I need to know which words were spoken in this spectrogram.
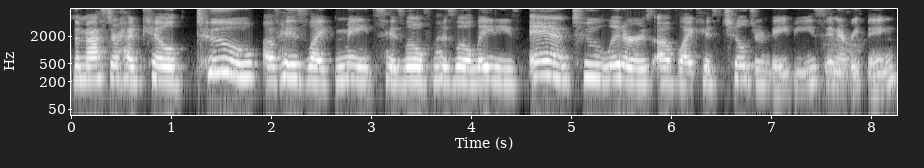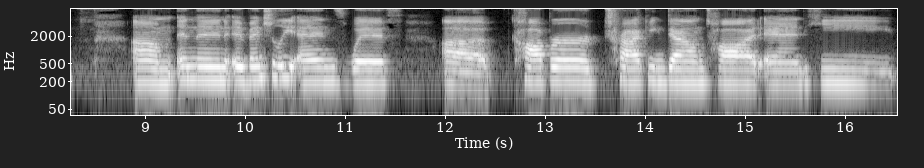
the master had killed two of his like mates, his little his little ladies, and two litters of like his children babies and everything. Um, and then eventually ends with uh, Copper tracking down Todd, and he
